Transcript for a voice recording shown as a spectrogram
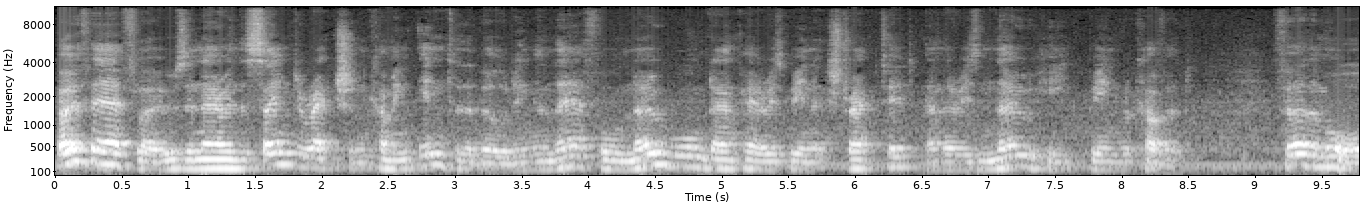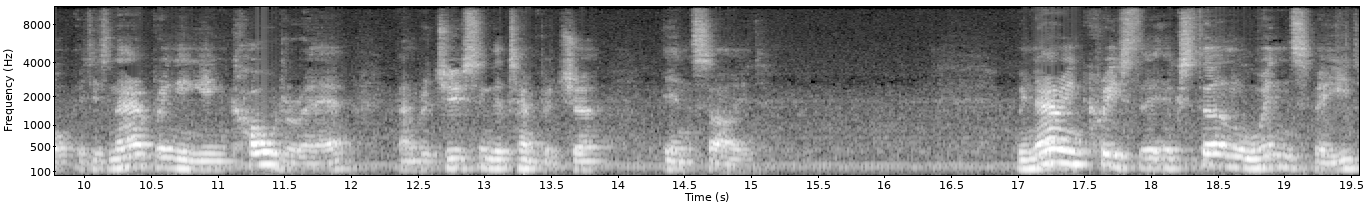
Both airflows are now in the same direction coming into the building and therefore no warm damp air is being extracted and there is no heat being recovered. Furthermore, it is now bringing in colder air and reducing the temperature inside. We now increase the external wind speed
